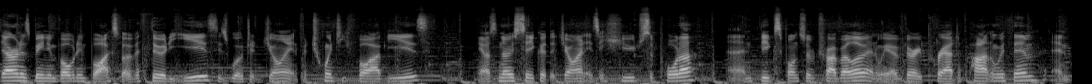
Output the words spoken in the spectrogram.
Darren has been involved in bikes for over 30 years. He's worked at Giant for 25 years now, it's no secret that Giant is a huge supporter and big sponsor of Trivelo, and we are very proud to partner with them, and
